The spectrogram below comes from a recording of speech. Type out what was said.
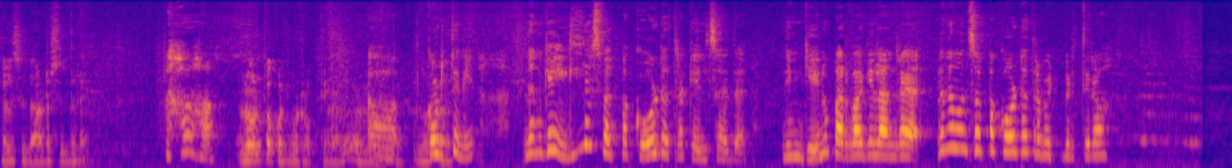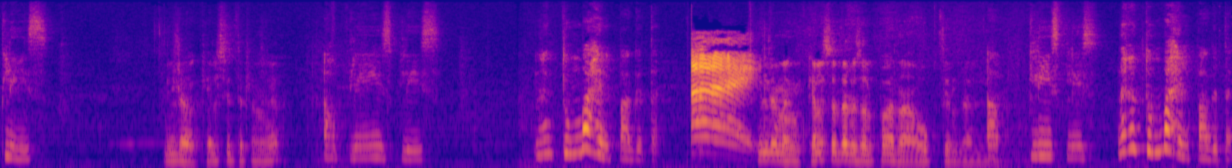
ಕೆಲಸ ಇದೆ ಆರ್ಡರ್ಸ್ ಇದ್ದರೆ? ಹಾಂ ಹಾಂ. ನೂರು ರೂಪಾಯಿ ಕೊಟ್ಬಿಟ್ರೆ ಹೋಗ್ತೀನಿ ನಾನು. ಕೊಡ್ತೀನಿ. ನನಗೆ ಇಲ್ಲೇ ಸ್ವಲ್ಪ ಕೋರ್ಟ್ ಹತ್ರ ಕೆಲಸ ಇದೆ. ನಿಮ್ಗೇನು ಪರವಾಗಿಲ್ಲ ಅಂದರೆ ನನ್ನ ಒಂದು ಸ್ವಲ್ಪ ಕೋರ್ಟ್ ಹತ್ರ ಬಿಟ್ಬಿಡ್ತೀರಾ? ಪ್ಲೀಸ್. ಇಲ್ಲ ಕೆಲಸ ಇತ್ತು ನನಗೆ. Please please. ನನಗೆ ತುಂಬ ಹೆಲ್ಪ್ ಆಗುತ್ತೆ. ಇಲ್ಲ ನಂಗೆ ಕೆಲಸ ಅದಾರ ಸ್ವಲ್ಪ ನಾ ಹೋಗ್ತೀನಿ ರೀ ಅಲ್ಲಿ. Please please. ನನಗೆ ತುಂಬ ಹೆಲ್ಪ್ ಆಗುತ್ತೆ.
